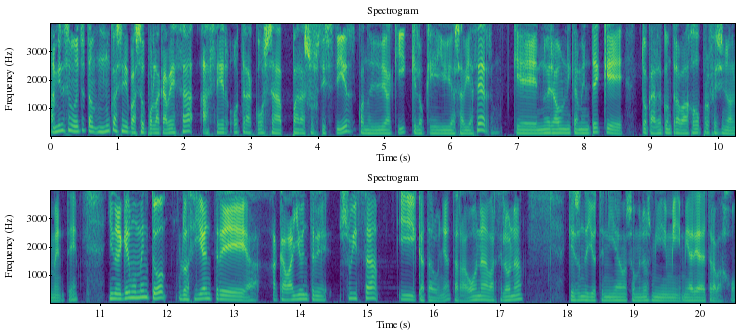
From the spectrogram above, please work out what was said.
A mí en ese momento nunca se me pasó por la cabeza hacer otra cosa para subsistir cuando yo llegué aquí que lo que yo ya sabía hacer, que no era únicamente que tocar el contrabajo profesionalmente. Y en aquel momento lo hacía entre a, caballo entre Suiza y Cataluña, Tarragona, Barcelona, que es donde yo tenía más o menos mi, mi área de trabajo.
